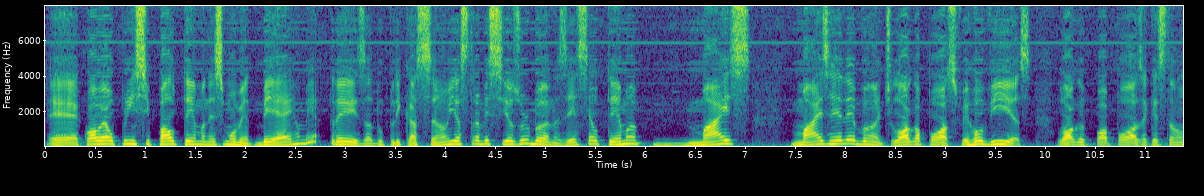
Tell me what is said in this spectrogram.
É, qual é o principal tema nesse momento? BR-163, a duplicação e as travessias urbanas. Esse é o tema mais mais relevante. Logo após ferrovias, logo após a questão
